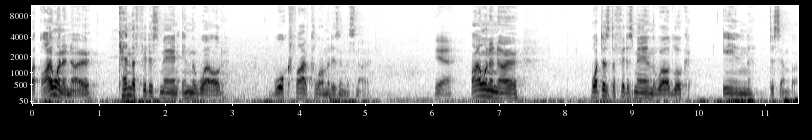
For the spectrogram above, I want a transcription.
But I want to know: Can the fittest man in the world walk five kilometers in the snow? Yeah. I want to know what does the fittest man in the world look in December?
